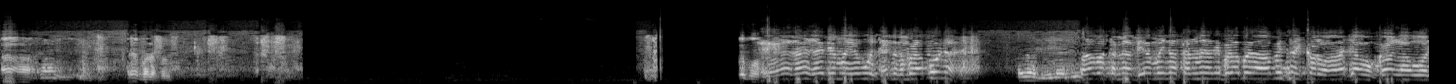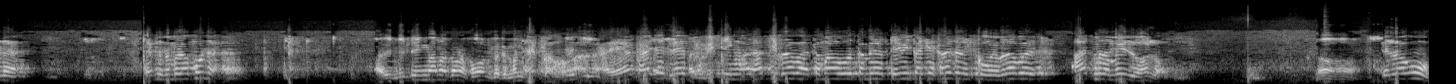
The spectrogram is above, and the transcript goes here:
હા હા. એ ભલે ભલે બોલો. એ ના સાહેબ એમાં એવું છે નંબર આપો ને બરાબર તમે બે મહિના ત્રણ મહિનાથી બરાબર આવી જ નહીં કરો આજ આવો કાલ આવો ને એટલે નંબર આપો ને. આજે મીટિંગમાં અમે તમને ફોન કર્યો મને એ કાયદે સાહેબ મીટિંગમાં સાચી બરાબર. તમારું તમે તેવી તારીખે કાયદે રાખ્યો બરાબર? આજ મને મળી લો હાલો. હા હા. એટલે હું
